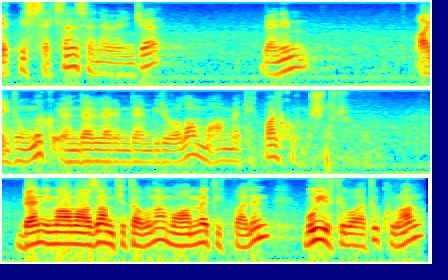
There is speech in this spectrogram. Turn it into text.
70-80 sene önce benim aydınlık önderlerimden biri olan Muhammed İkbal kurmuştur. Ben İmam-ı Azam kitabına Muhammed İkbal'in bu irtibatı kuran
